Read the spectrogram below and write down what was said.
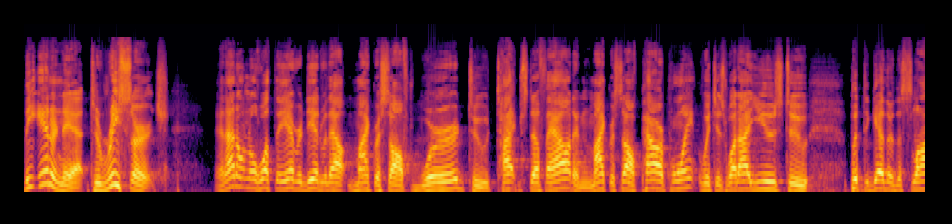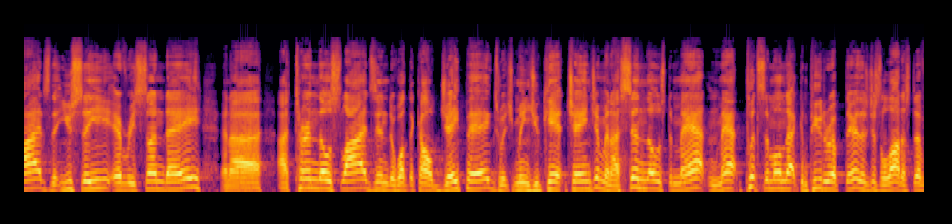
the internet to research and I don't know what they ever did without Microsoft Word to type stuff out and Microsoft PowerPoint, which is what I use to put together the slides that you see every Sunday. And I, I turn those slides into what they call JPEGs, which means you can't change them. And I send those to Matt, and Matt puts them on that computer up there. There's just a lot of stuff.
